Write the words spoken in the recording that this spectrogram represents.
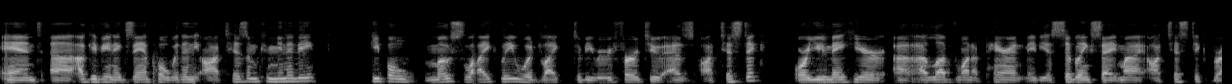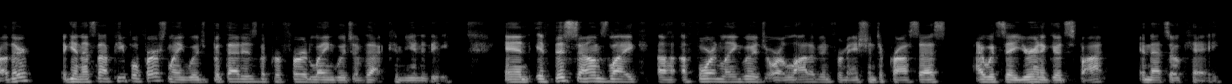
And uh, I'll give you an example within the autism community. People most likely would like to be referred to as autistic, or you may hear a loved one, a parent, maybe a sibling say, my autistic brother. Again, that's not people first language, but that is the preferred language of that community. And if this sounds like a, a foreign language or a lot of information to process, I would say you're in a good spot and that's okay,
